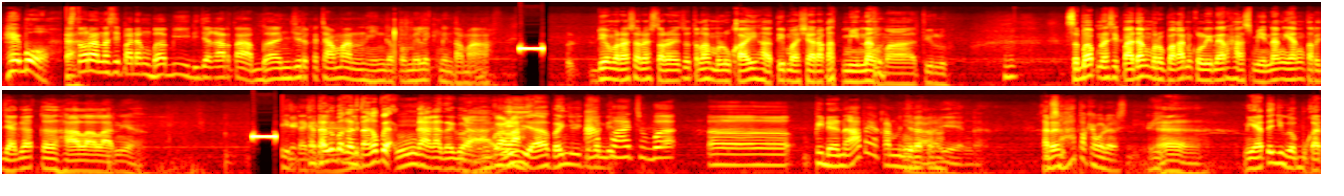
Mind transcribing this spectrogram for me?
Heboh, restoran nasi padang babi di Jakarta banjir kecaman hingga pemilik minta maaf. Dia merasa restoran itu telah melukai hati masyarakat Minang. Mati lu. Sebab nasi padang merupakan kuliner khas Minang yang terjaga kehalalannya. Kata lu bakal ditangkap gak? Enggak kata gua. Ya, enggak lah. Iya, banyak cuman Apa coba eh pidana apa yang akan menjerat orang? Iya, enggak. Karena Usaha pakai modal sendiri. eh, niatnya juga bukan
